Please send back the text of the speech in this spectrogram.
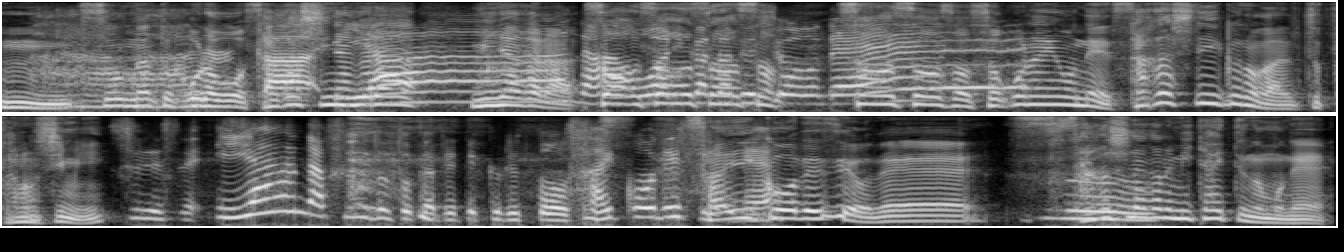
うんあーそんなところを探しながら見ながらそうそうそうそうそうそうそうそこら辺をね探していくのがちょっと楽しみそうですね。嫌なフードとか出てくると最高ですよね。最高ですよねうん探しながら見たいっていうのもね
